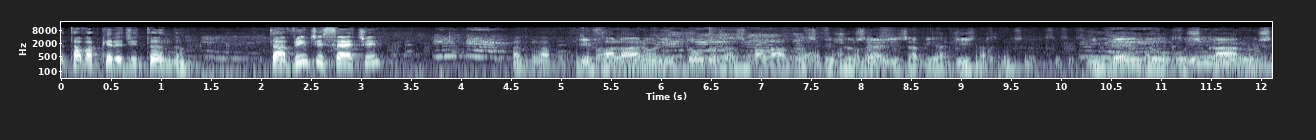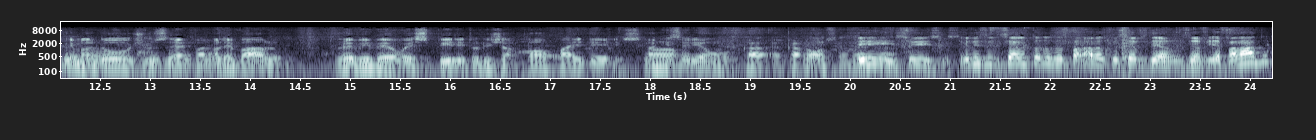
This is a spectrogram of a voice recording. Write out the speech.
estava uh, acreditando. Tá, 27. E falaram-lhe todas as palavras que José lhes havia dito. E vendo os carros que mandou José para levá-lo, reviveu o espírito de Jacó, pai deles. Aqui seria um carroça, né? Isso, isso. Eles disseram todas as palavras que o havia falado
